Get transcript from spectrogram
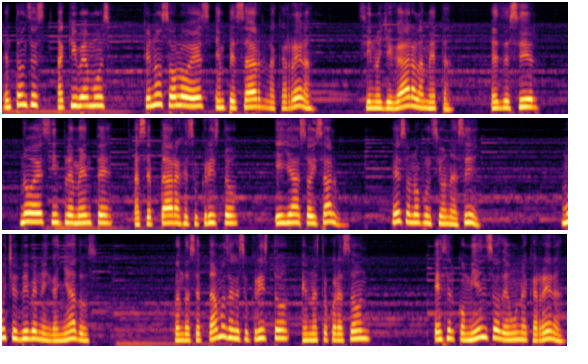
Entonces aquí vemos que no solo es empezar la carrera, sino llegar a la meta, es decir, no es simplemente aceptar a Jesucristo y ya soy salvo. Eso no funciona así. Muchos viven engañados. Cuando aceptamos a Jesucristo en nuestro corazón, es el comienzo de una carrera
